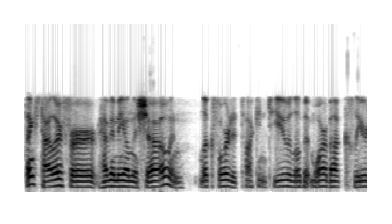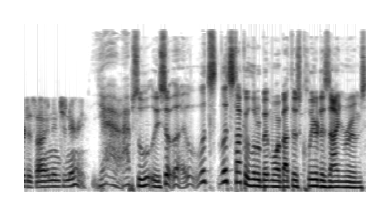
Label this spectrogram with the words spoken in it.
Thanks, Tyler, for having me on the show and look forward to talking to you a little bit more about clear design engineering. Yeah, absolutely. So uh, let's let's talk a little bit more about those clear design rooms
